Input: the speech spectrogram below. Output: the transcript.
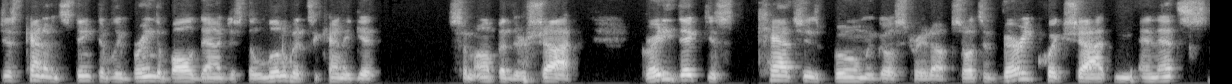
just kind of instinctively bring the ball down just a little bit to kind of get some up in their shot. Grady Dick just catches, boom, and goes straight up. So it's a very quick shot, and that's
